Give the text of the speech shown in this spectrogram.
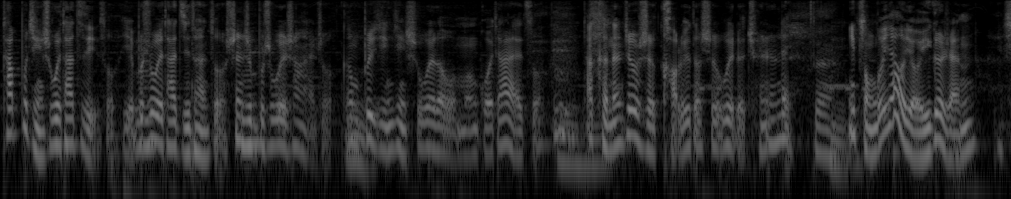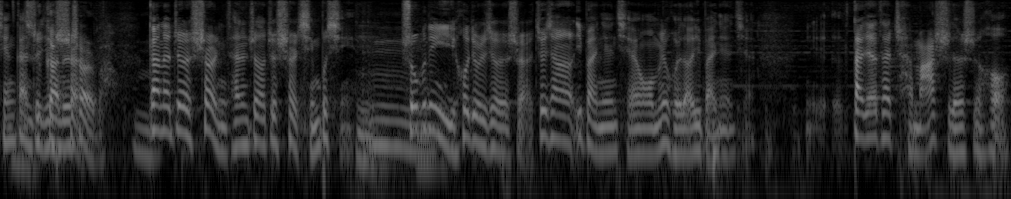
他不仅是为他自己做，也不是为他集团做，甚至不是为上海做，更不仅仅是为了我们国家来做。他可能就是考虑的是为了全人类。对，你总归要有一个人先干这件事儿，事吧。干了这事儿，你才能知道这事儿行不行。嗯，说不定以后就是这个事儿。就像一百年前，我们又回到一百年前，呃大家在铲马屎的时候、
